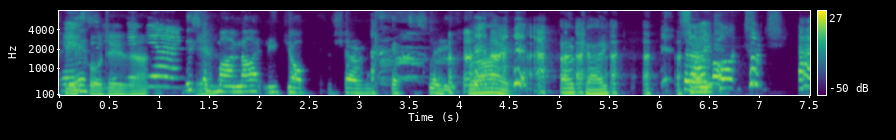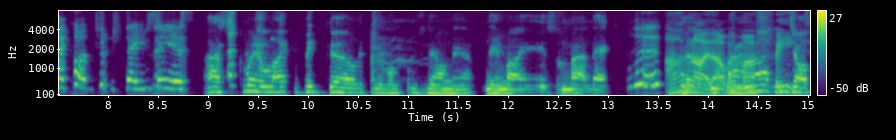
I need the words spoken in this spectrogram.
Here's People do that. yang. This Yeah. is my nightly job for Sharon to get to sleep. Right. Okay. But So- I can't touch. I can't touch Dave's ears. I squeal like a big girl if anyone comes near me, near my ears and my neck. I'm like that with My my feet. job.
